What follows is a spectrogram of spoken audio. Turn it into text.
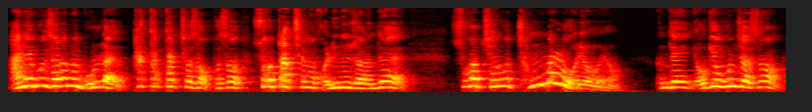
안 해본 사람은 몰라요. 탁탁탁 쳐서 엎어서 수갑 딱 채우면 걸리는 줄 아는데 수갑 채우는 거 정말로 어려워요. 근데 여경 혼자서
